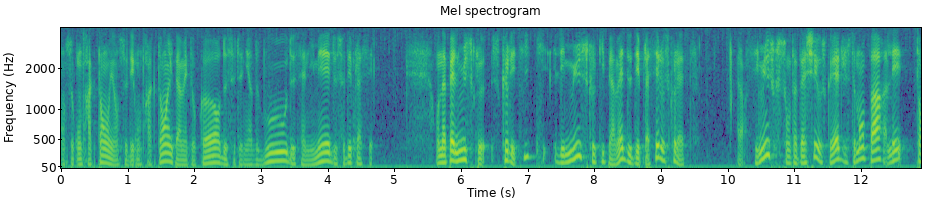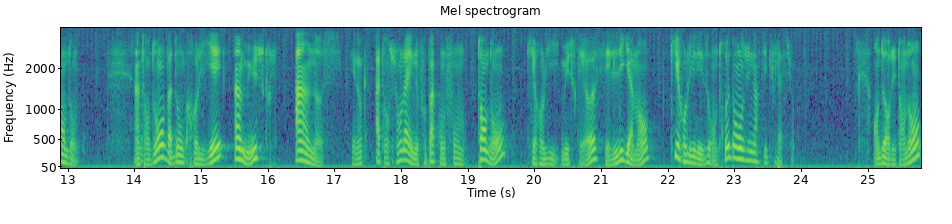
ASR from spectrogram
En se contractant et en se décontractant, ils permettent au corps de se tenir debout, de s'animer, de se déplacer. On appelle muscles squelettiques les muscles qui permettent de déplacer le squelette. Alors ces muscles sont attachés au squelette justement par les tendons. Un tendon va donc relier un muscle à un os. Et donc attention là, il ne faut pas confondre tendon qui relie muscle et os et ligament qui relie les os entre eux dans une articulation. En dehors du tendon,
